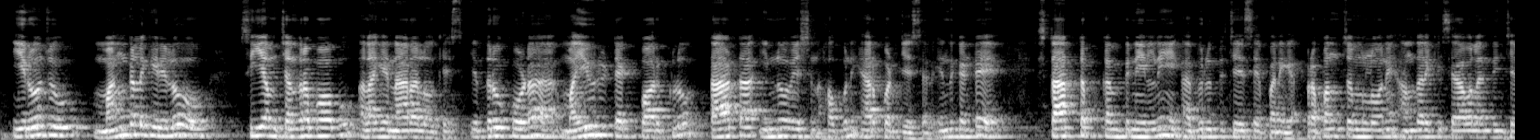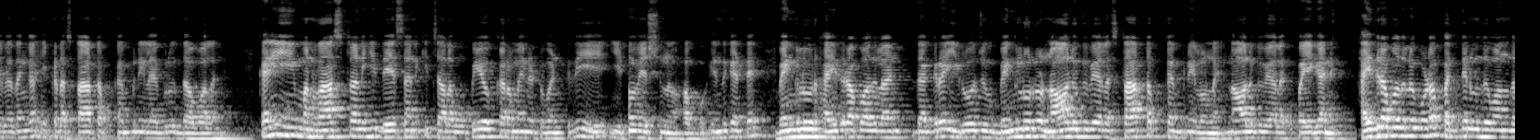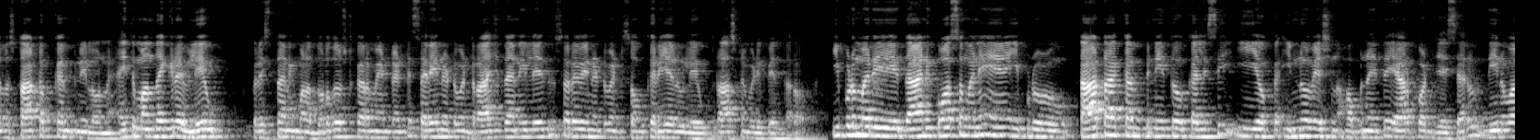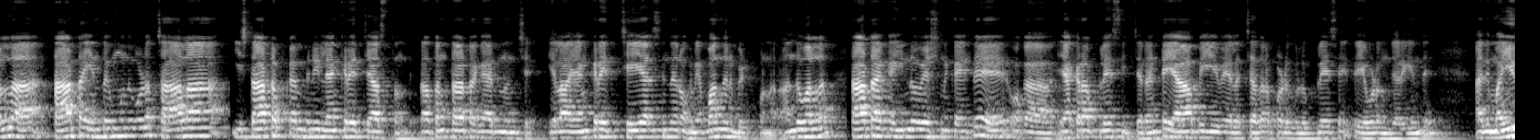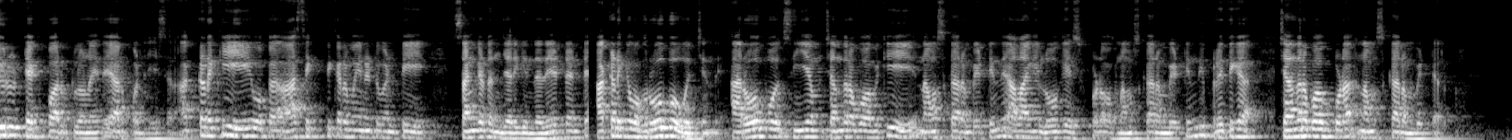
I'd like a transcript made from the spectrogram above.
ఈరోజు మంగళగిరిలో సీఎం చంద్రబాబు అలాగే నారా లోకేష్ ఇద్దరూ కూడా మయూరి టెక్ పార్క్లో టాటా ఇన్నోవేషన్ హబ్ని ఏర్పాటు చేశారు. ఎందుకంటే స్టార్టప్ కంపెనీలని అభివృద్ధి చేసే పనిగా ప్రపంచంలోనే అందరికీ సేవలు అందించే విధంగా ఇక్కడ స్టార్టప్ కంపెనీలు అభివృద్ధి అవ్వాలని. కానీ మన రాష్ట్రానికి దేశానికి చాలా ఉపయోగకరమైనటువంటిది ఇన్నోవేషన్ హబ్ ఎందుకంటే బెంగళూరు హైదరాబాద్ లాంటి దగ్గర ఈ రోజు బెంగళూరులో నాలుగు వేల స్టార్టప్ కంపెనీలు ఉన్నాయి. నాలుగు వేలకు పైగానే. హైదరాబాద్లో కూడా పద్దెనిమిది వందల స్టార్టప్ కంపెనీలు ఉన్నాయి. అయితే మన దగ్గర అవి లేవు. ప్రస్తుతానికి మన దురదృష్టకరం ఏంటంటే సరైనటువంటి రాజధాని లేదు సరైనటువంటి సౌకర్యాలు లేవు రాష్ట్రం విడిపోయిన తర్వాత. ఇప్పుడు మరి దానికోసమనే ఇప్పుడు టాటా కంపెనీతో కలిసి ఈ యొక్క ఇన్నోవేషన్ హబ్ను అయితే ఏర్పాటు చేశారు. దీనివల్ల టాటా ఇంతకుముందు కూడా చాలా ఈ స్టార్టప్ కంపెనీలు ఎంకరేజ్ చేస్తుంది. రతన్ టాటా గారి నుంచే ఇలా ఎంకరేజ్ చేయాల్సిందని ఒక నిబంధన పెట్టుకున్నారు. అందువల్ల టాటా ఇన్నోవేషన్కి అయితే ఒక ఎకరా ప్లేస్ ఇచ్చారు. అంటే యాభై వేల చదరపడుగులు ప్లేస్ అయితే ఇవ్వడం జరిగింది. అది మయూరు టెక్ పార్క్లోనైతే ఏర్పాటు చేశారు. అక్కడికి ఒక ఆసక్తికరమైనటువంటి సంఘటన జరిగింది. అదేంటంటే అక్కడికి ఒక రోబో వచ్చింది. ఆ రోబో సీఎం చంద్రబాబుకి నమస్కారం పెట్టింది. అలాగే లోకేష్ కూడా ఒక నమస్కారం పెట్టింది. ప్రతిగా చంద్రబాబు కూడా నమస్కారం పెట్టారు.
